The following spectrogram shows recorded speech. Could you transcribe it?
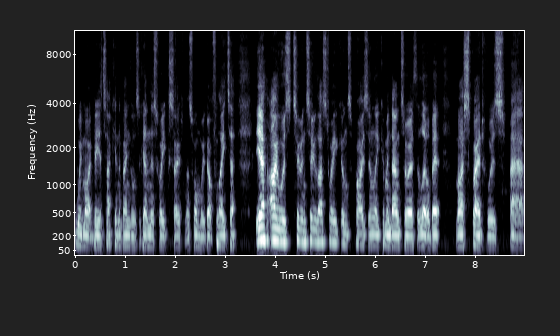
we might be attacking the Bengals again this week, so that's one we got for later. Yeah, I was 2 and 2 last week, unsurprisingly, coming down to earth a little bit. My spread was uh,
